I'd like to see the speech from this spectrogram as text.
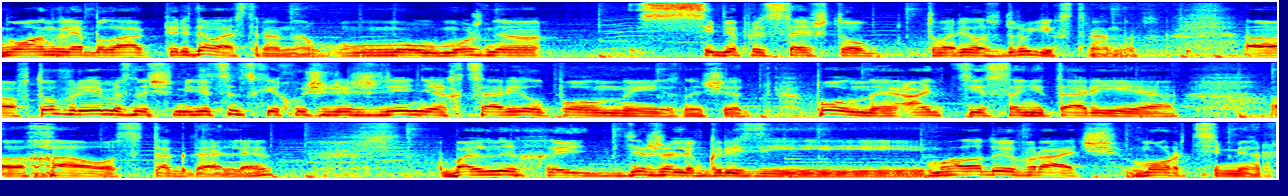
ну, Англия была передовая страна, можно себе представить, что творилось в других странах. Э, В то время, значит, в медицинских учреждениях царил полный, значит, полная антисанитария, э, хаос и так далее. Больных э, держали в грязи. Молодой врач Мортимер,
